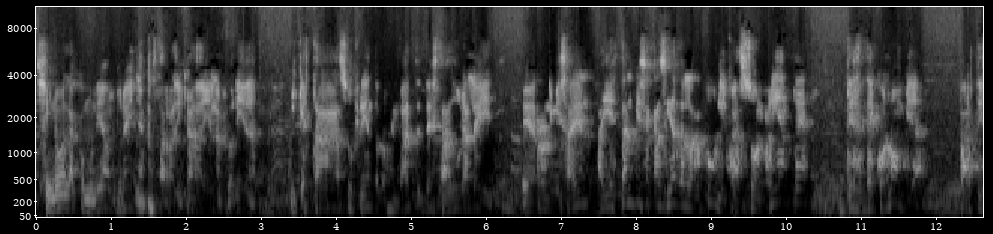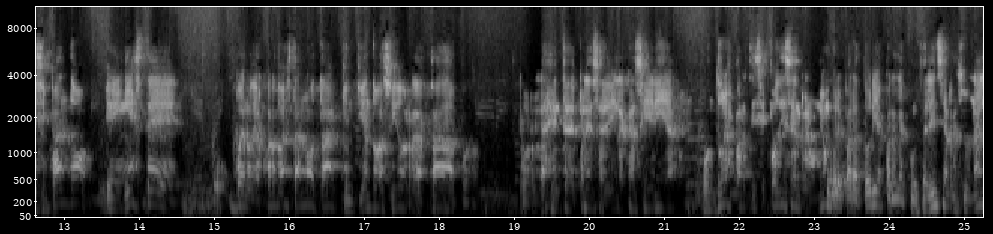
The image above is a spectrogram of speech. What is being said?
sino a la comunidad hondureña que está radicada ahí en la Florida y que está sufriendo los embates de esta dura ley. Eh, Ronnie Misael, ahí está el vicecanciller de la República, sonriente desde Colombia, participando en este, bueno, de acuerdo a esta nota que entiendo ha sido redactada por por la gente de prensa y la Cancillería, Honduras participó, dice, en reunión preparatoria para la conferencia regional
